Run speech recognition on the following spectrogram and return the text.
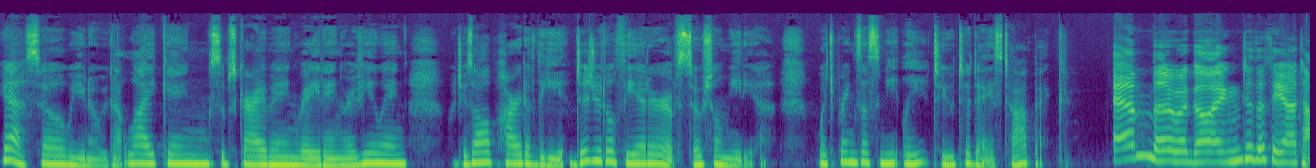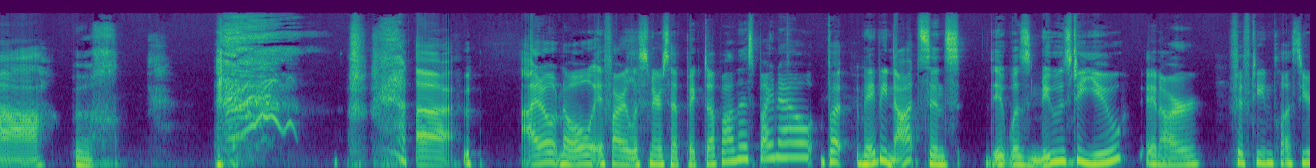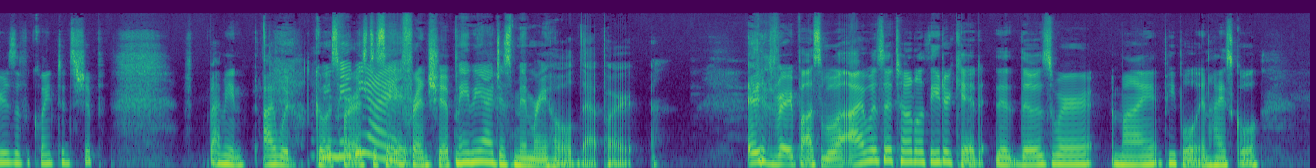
Yeah, so you know, we've got liking, subscribing, rating, reviewing, which is all part of the digital theater of social media, which brings us neatly to today's topic. Amber, we're going to the theater. Ugh. Uh, I don't know if our listeners have picked up on this by now, but maybe not since it was news to you in our 15 plus years of acquaintanceship. I mean, I would go mean, as far as to say friendship. Maybe I just memory hold that part. It's very possible. I was a total theater kid. Those were my people in high school.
